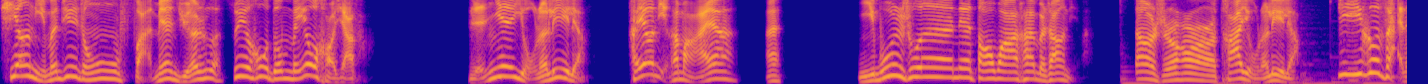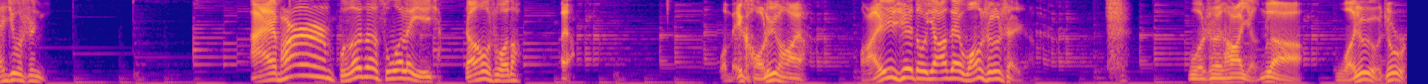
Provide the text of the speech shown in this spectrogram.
像你们这种反面角色，最后都没有好下场。人家有了力量，还要你干嘛呀？哎，你不是说那刀疤看不上你吗？到时候他有了力量，第一个宰的就是你。矮胖脖子缩了一下，然后说道：“哎呀，我没考虑他呀，把一切都压在王生身上。我说他赢了，我就有救了。”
